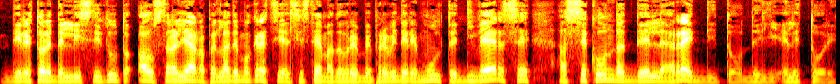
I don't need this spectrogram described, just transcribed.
direttore dell'Istituto australiano per la democrazia, il sistema dovrebbe prevedere multe diverse a seconda del reddito degli elettori.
